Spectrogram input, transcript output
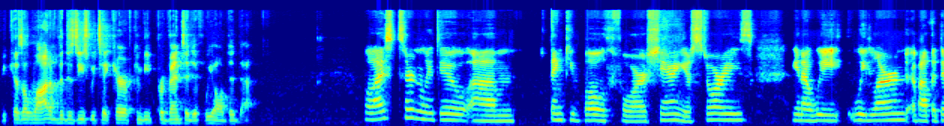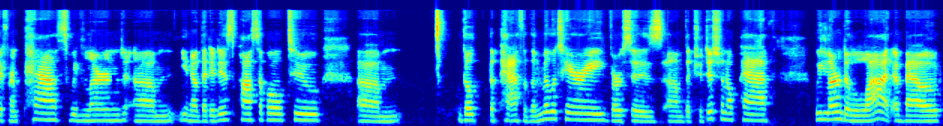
because a lot of the disease we take care of can be prevented if we all did that. Well, I certainly do. Um, thank you both for sharing your stories you know we we learned about the different paths. We've learned um, you know that it is possible to um, go the path of the military versus um, the traditional path. We learned a lot about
